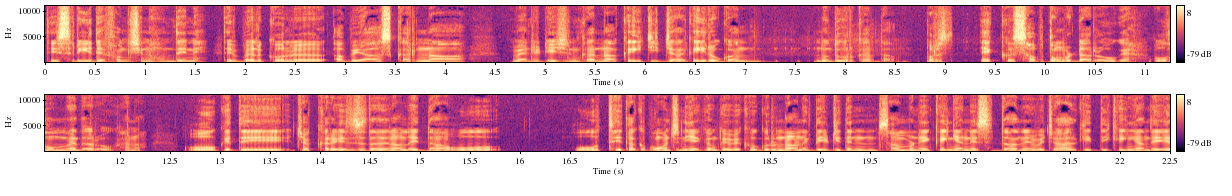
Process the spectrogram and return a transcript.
ਤੇ ਸਰੀਰ ਦੇ ਫੰਕਸ਼ਨ ਹੁੰਦੇ ਨੇ ਤੇ ਬਿਲਕੁਲ ਅਭਿਆਸ ਕਰਨਾ ਮੈਡੀਟੇਸ਼ਨ ਕਰਨਾ ਕਈ ਚੀਜ਼ਾਂ, ਕਈ ਰੋਗਾਂ ਨੂੰ ਦੂਰ ਕਰਦਾ। ਪਰ ਇੱਕ ਸਭ ਤੋਂ ਵੱਡਾ ਰੋਗ ਹੈ, ਉਹ ਹਉਮੈ ਦਾ ਰੋਗ, ਹੈ ਨਾ? ਉਹ ਕਿਤੇ ਚੱਕਰੇਜ਼ ਦੇ ਨਾਲ ਇਦਾਂ ਉਹ ਉਹ ਉੱਥੇ ਤੱਕ ਪਹੁੰਚਣੀ ਹੈ ਕਿਉਂਕਿ ਵੇਖੋ ਗੁਰੂ ਨਾਨਕ ਦੇਵ ਜੀ ਦੇ ਸਾਹਮਣੇ ਕਈਆਂ ਨੇ ਸਿੱਧਾਂ ਨੇ ਵਿਚਾਰ ਕੀਤੀ ਕਈਆਂ ਦੇ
